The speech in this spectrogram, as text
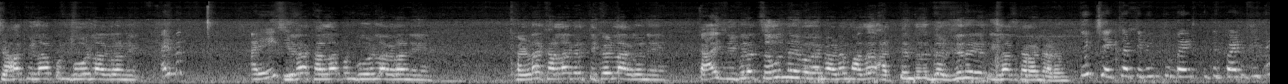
चहा पिला पण गोड लागला नाही. अरे मग अरे शिरा खाल्ला पण गोड लागला नाही. खरडा खाल्ला तर तिखट लागलं नाही. काय जीबीला चव नाही बघा मॅडम. माझा अत्यंत गरजेनं इलाज करा मॅडम. तू चेक करते मी तू बैठ तिथे बैठ तिथे.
